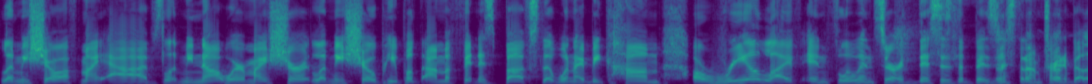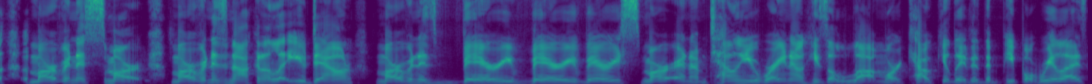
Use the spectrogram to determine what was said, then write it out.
let me show off my abs, let me not wear my shirt, let me show people that I'm a fitness buff so that when I become a real life influencer, this is the business that I'm trying to build. Marvin is smart. Marvin is not going to let you down. Marvin is very, very, very smart. And I'm telling you right now, he's a lot more calculated than people realize.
